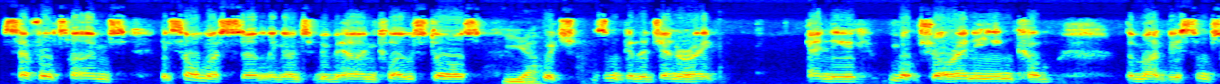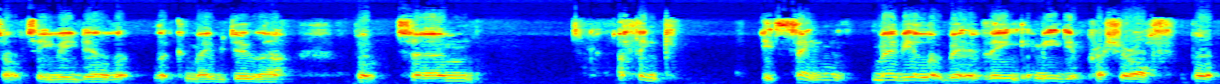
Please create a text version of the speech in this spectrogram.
several times, it's almost certainly going to be behind closed doors, Yeah. which isn't going to generate any much or any income. There might be some sort of TV deal that, that can maybe do that, but um, I think it's taken maybe a little bit of the immediate pressure off, but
